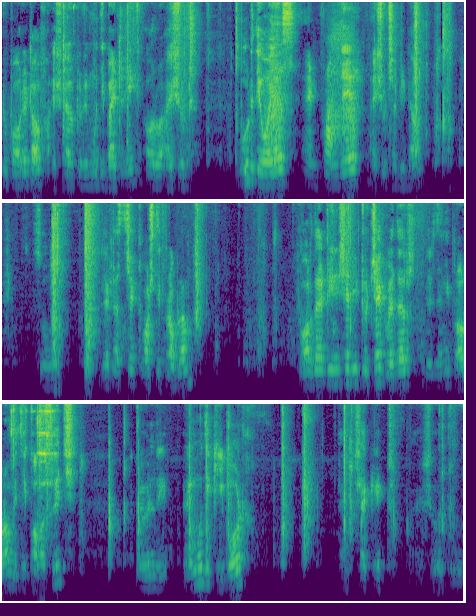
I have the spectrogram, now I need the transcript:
To power it off I should have to remove the battery or I should boot the OS and from there I should shut it down. So let us check what's the problem. For that initially to check whether there is any problem with the power switch we will remove the keyboard and check it. I show it to you.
